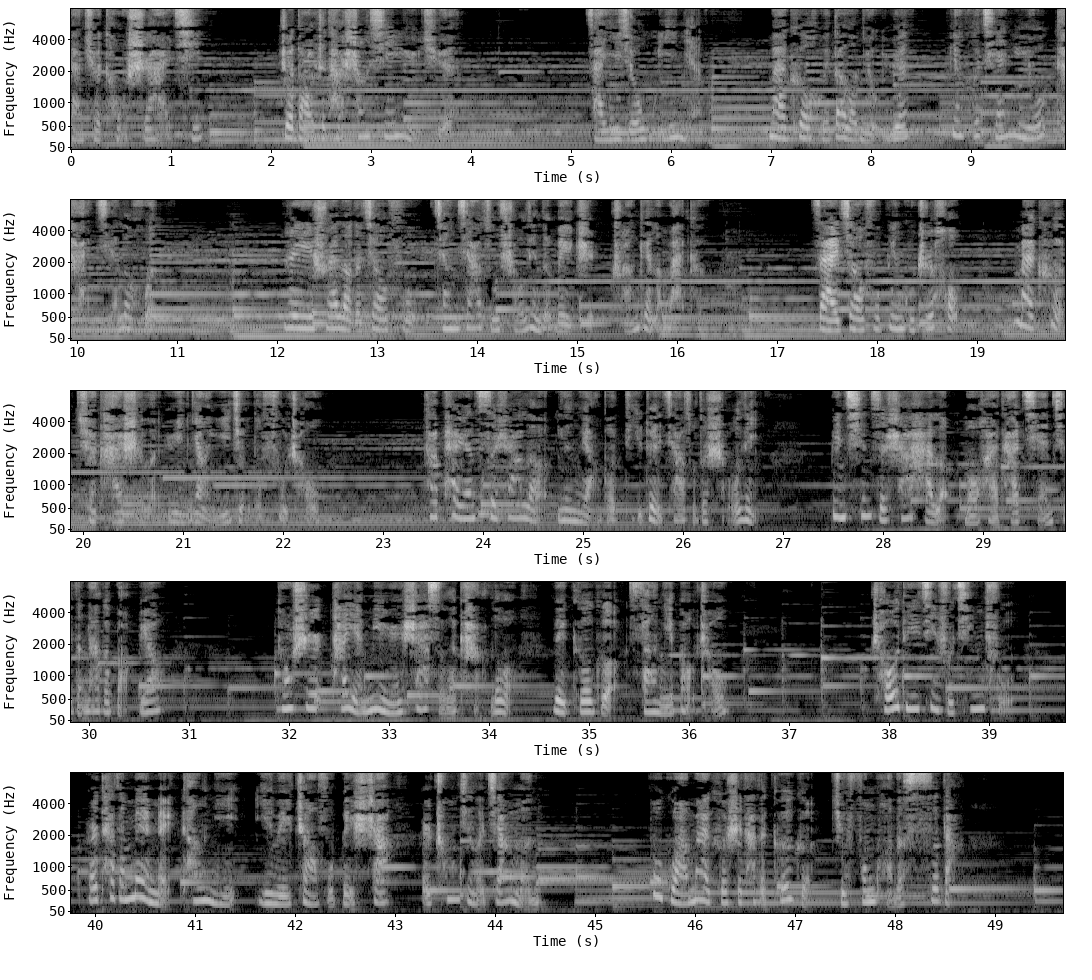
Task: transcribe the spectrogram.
但却痛失爱妻，这导致他伤心欲绝。在一九五一年，麦克回到了纽约，并和前女友凯结了婚。日益衰老的教父将家族首领的位置传给了麦克。在教父病故之后，麦克却开始了酝酿已久的复仇。他派人刺杀了另两个敌对家族的首领，并亲自杀害了谋害他前妻的那个保镖。同时，他也命人杀死了卡洛。为哥哥桑尼报仇，仇敌尽数清除，而她的妹妹康妮因为丈夫被杀而冲进了家门，不管麦克是她的哥哥，就疯狂的厮打，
